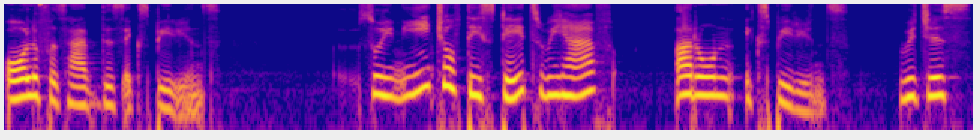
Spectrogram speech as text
all of us, have this experience. So, in each of these states, we have our own experience, which is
